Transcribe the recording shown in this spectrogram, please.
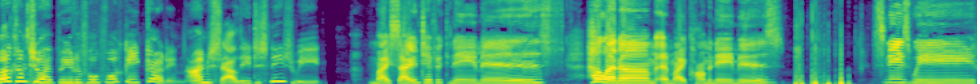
Welcome to our beautiful fourth grade garden. I'm Sally Sneezeweed. My scientific name is Helenium, and my common name is Sneezeweed.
